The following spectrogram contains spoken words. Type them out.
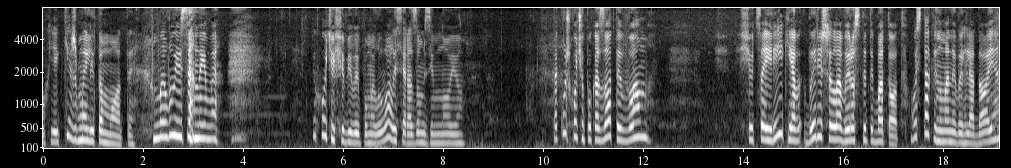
Ох, які ж милі томати. Милуюся ними. І хочу, щоб і ви помилувалися разом зі мною. Також хочу показати вам, що цей рік я вирішила виростити батат. Ось так він у мене виглядає.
